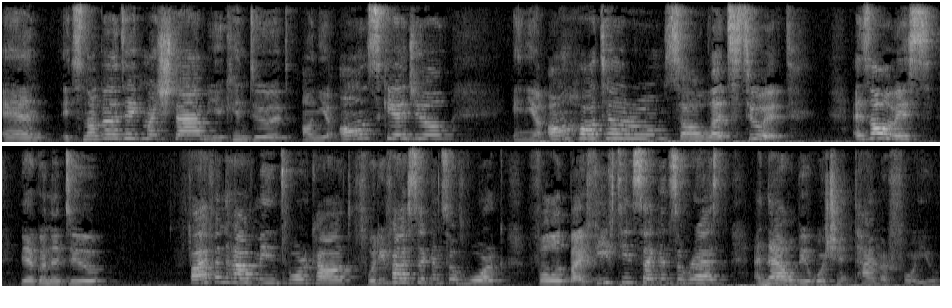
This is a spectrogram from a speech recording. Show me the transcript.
and it's not gonna take much time. You can do it on your own schedule, in your own hotel room, so let's do it. As always, we are gonna do five and a half minutes workout, 45 seconds of work, followed by 15 seconds of rest, and I will be watching a timer for you.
